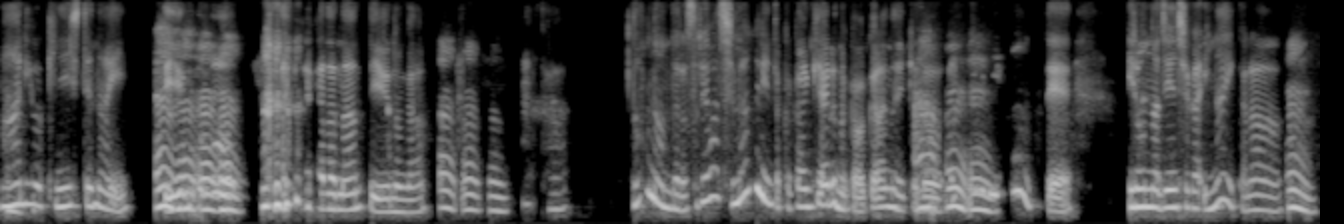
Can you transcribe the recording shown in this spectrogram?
周りを気にしてないうん。っていうのうんも明らかだなっていうのが。うんうんうん。なんかどうなんだろうそれは島国とか関係あるのかわからないけど、あうんうん日本っていろんな人種がいないからうん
